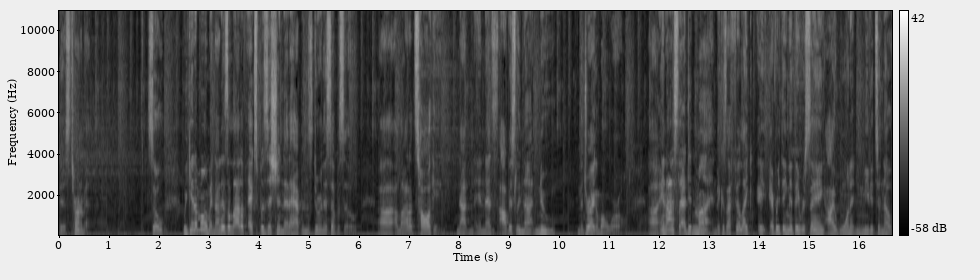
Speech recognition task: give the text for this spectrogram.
this tournament. So we get a moment. Now, there's a lot of exposition that happens during this episode, uh, a lot of talking, not, and that's obviously not new in the Dragon Ball world. Uh, and honestly, I didn't mind because I feel like everything that they were saying, I wanted and needed to know.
